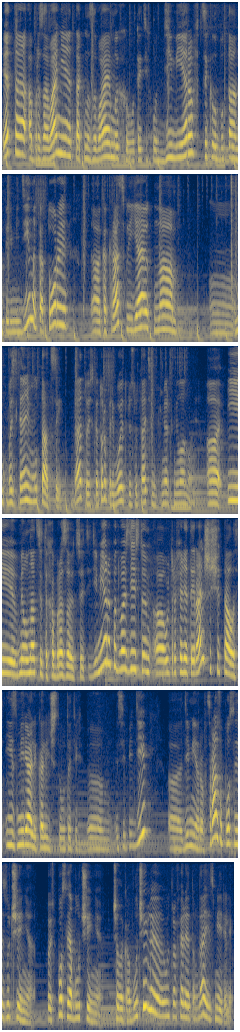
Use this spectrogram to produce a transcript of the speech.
это образование так называемых вот этих вот димеров циклобутан-пиримидина, которые как раз влияют на возникновение мутаций, да, то есть которые приводят в результате, например, к меланоме. А, и в меланоцитах образуются эти димеры под воздействием а, ультрафиолета. И раньше считалось, и измеряли количество вот этих CPD, эм, э, димеров сразу после изучения, то есть после облучения. Человека облучили ультрафиолетом, да, измерили.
